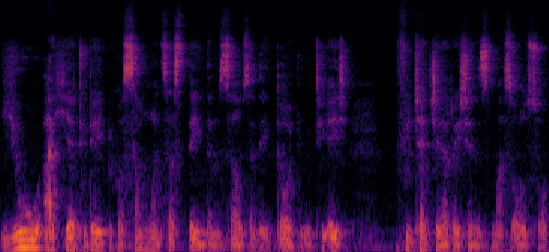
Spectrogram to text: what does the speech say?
You are here today because someone sustained themselves and they thought UTH future generations must also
